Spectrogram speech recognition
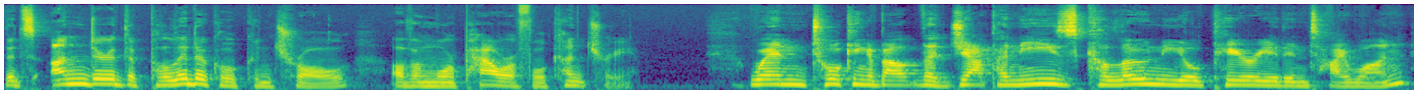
that's under the political control of a more powerful country. When talking about the Japanese colonial period in Taiwan,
